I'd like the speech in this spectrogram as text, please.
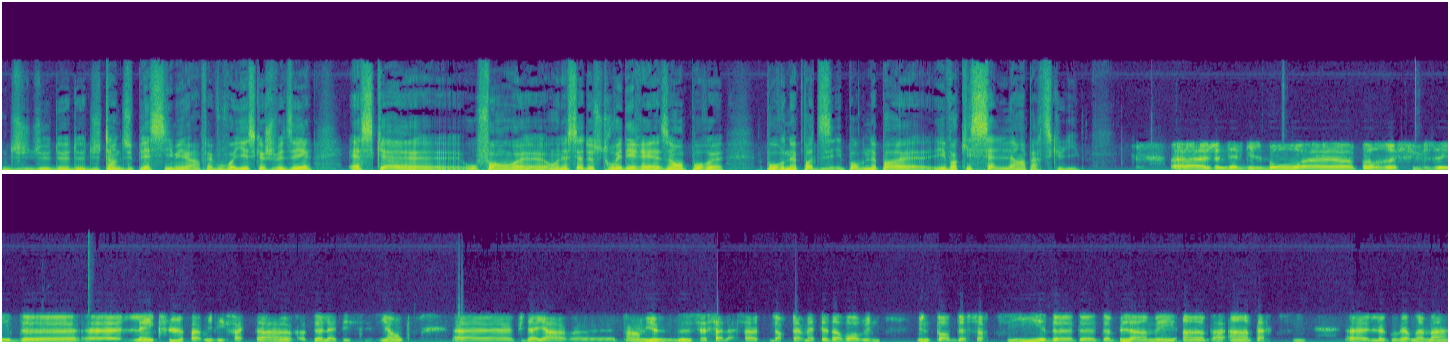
du, du, du, temps de Duplessis, mais enfin, vous voyez ce que je veux dire. Est-ce que, au fond, on essaie de se trouver des raisons pour, pour ne pas, pour ne pas évoquer celle-là en particulier? Euh, Geneviève Guilbeault n'a euh, pas refusé de euh, l'inclure parmi les facteurs de la décision. Euh, puis d'ailleurs, tant mieux, ça, ça, leur permettait d'avoir une, une, porte de sortie, de, de, de blâmer en, en partie le gouvernement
